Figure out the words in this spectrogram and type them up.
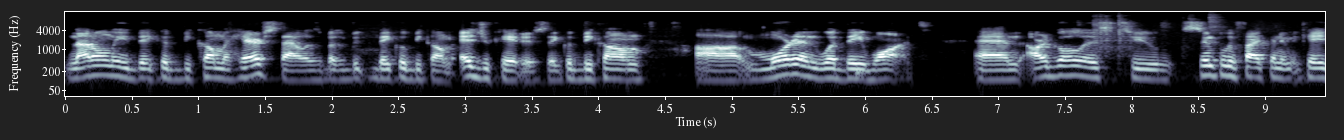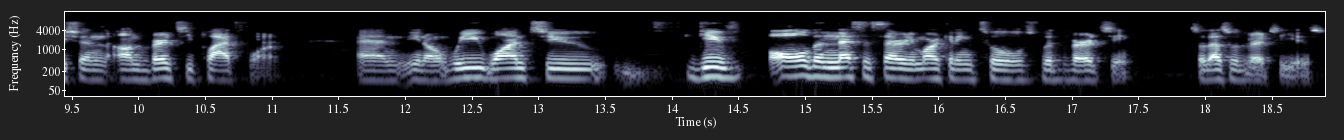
not only they could become a hairstylist, but they could become educators. They could become uh, more than what they want. And our goal is to simplify communication on Virtzy platform. And you know, we want to give all the necessary marketing tools with Virtzy. So that's what Virtzy is.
